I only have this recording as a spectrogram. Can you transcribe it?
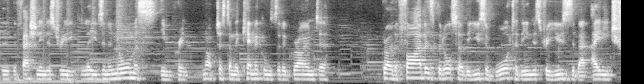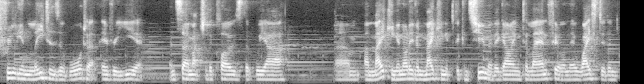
the, the, fashion industry leaves an enormous imprint, not just on the chemicals that are grown to grow the fibers, but also the use of water. The industry uses about 80 trillion litres of water every year. And so much of the clothes that we are um, are making and not even making it to the consumer. They're going to landfill and they're wasted. And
